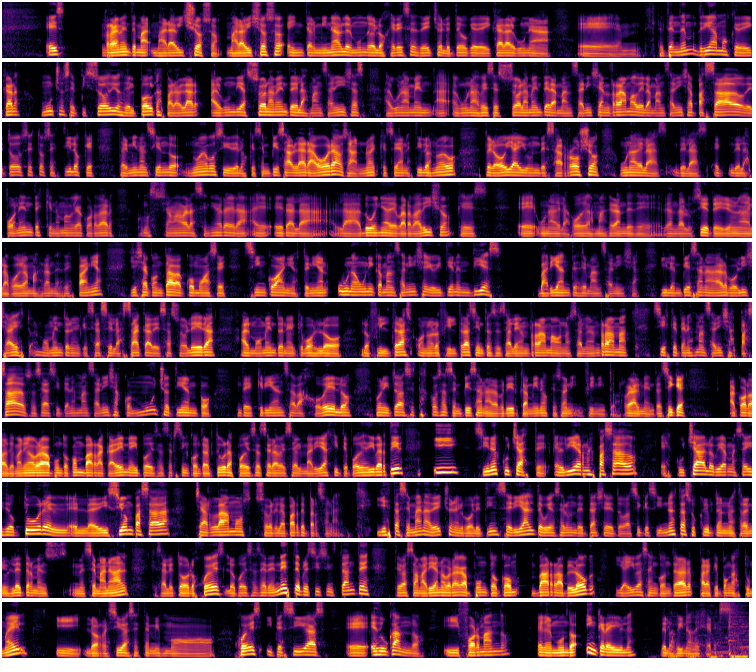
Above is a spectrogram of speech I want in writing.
Es realmente maravilloso, maravilloso e interminable el mundo de los jereces. De hecho, le tengo que dedicar alguna. Eh, le tendríamos que dedicar muchos episodios del podcast para hablar algún día solamente de las manzanillas, algunas veces solamente de la manzanilla en rama o de la manzanilla pasada o de todos estos estilos que terminan siendo nuevos y de los que se empieza a hablar ahora. O sea, no es que sean estilos nuevos, pero hoy hay un desarrollo. Una de las, de las, de las ponentes, que no me voy a acordar cómo se llamaba la señora, era eh, era, la, dueña de Barbadillo, que es eh, una de las bodegas más grandes de, de Andalucía, te diría una de las bodegas más grandes de España, y ella contaba cómo hace cinco años tenían una única manzanilla y hoy tienen diez variantes de manzanilla y le empiezan a dar bolilla a esto al momento en el que se hace la saca de esa solera, al momento en el que vos lo, lo filtrás o no lo filtrás y entonces sale en rama o no sale en rama, si es que tenés manzanillas pasadas, o sea, si tenés manzanillas con mucho tiempo de crianza bajo velo, bueno, y todas estas cosas empiezan a abrir caminos que son infinitos, realmente. Así que Acordate, marianobraga.com barra academia, ahí podés hacer sin contracturas, podés hacer a veces el mariaje y te podés divertir. Y si no escuchaste el viernes pasado, escuchalo, viernes 6 de octubre, la edición pasada, charlamos sobre la parte personal. Y esta semana, de hecho, en el boletín serial te voy a hacer un detalle de todo. Así que si no estás suscrito en nuestra newsletter semanal, que sale todos los jueves, lo podés hacer en este preciso instante. Te vas a marianobraga.com barra blog y ahí vas a encontrar para que pongas tu mail y lo recibas este mismo jueves y te sigas eh, educando y formando en el mundo increíble de los vinos de Jerez.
